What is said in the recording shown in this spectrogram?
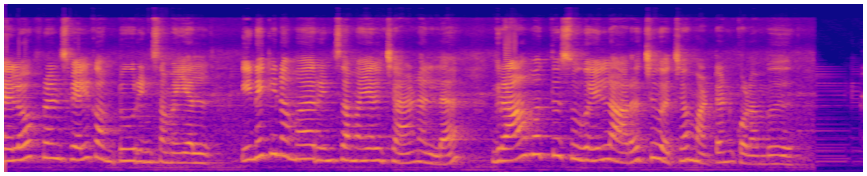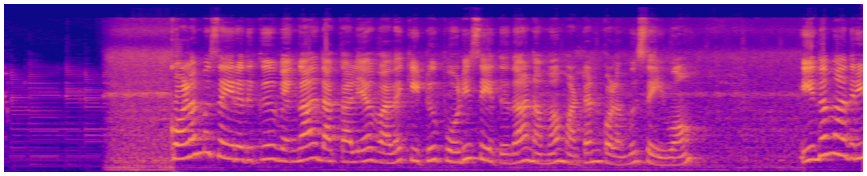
ஹலோ ஃப்ரெண்ட்ஸ் வெல்கம் டு ரின் சமையல் இன்றைக்கி நம்ம ரின் சமையல் சேனலில் கிராமத்து சுவையில் அரைச்சி வச்ச மட்டன் குழம்பு. குழம்பு செய்கிறதுக்கு வெங்காயம் தக்காளியை வதக்கிட்டு பொடி சேர்த்து தான் நம்ம மட்டன் குழம்பு செய்வோம். இந்த மாதிரி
